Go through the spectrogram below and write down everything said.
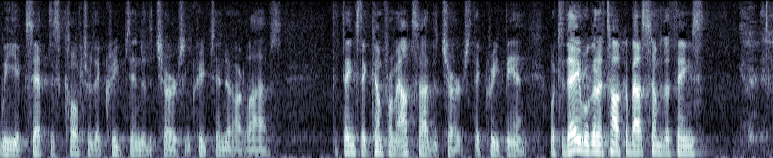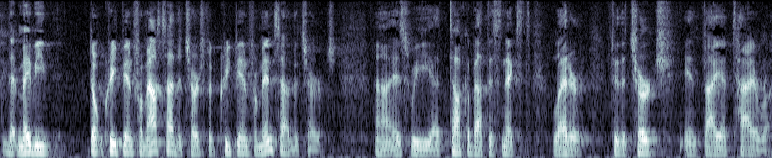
we accept this culture that creeps into the church and creeps into our lives. The things that come from outside the church that creep in. Well, today we're going to talk about some of the things that maybe don't creep in from outside the church, but creep in from inside the church uh, as we uh, talk about this next letter to the church in Thyatira.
